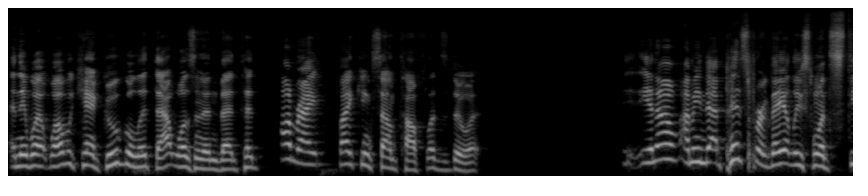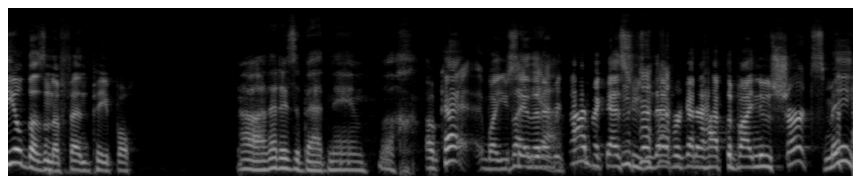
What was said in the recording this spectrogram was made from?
And they went, well, we can't Google it. That wasn't invented. All right, Vikings sound tough. Let's do it. You know, I mean, that Pittsburgh, they at least went steel doesn't offend people. Oh, that is a bad name. Ugh. Okay. Well, you say that yeah. every time, but guess who's never going to have to buy new shirts? Me.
